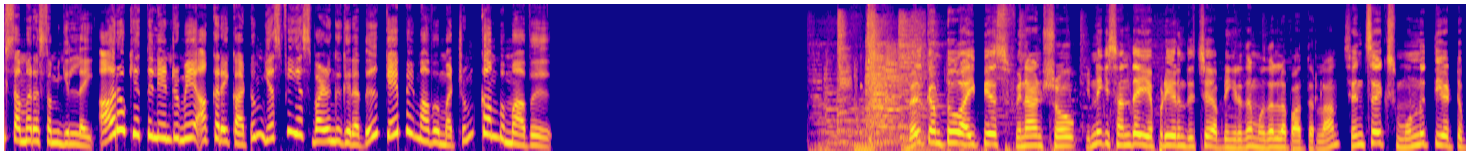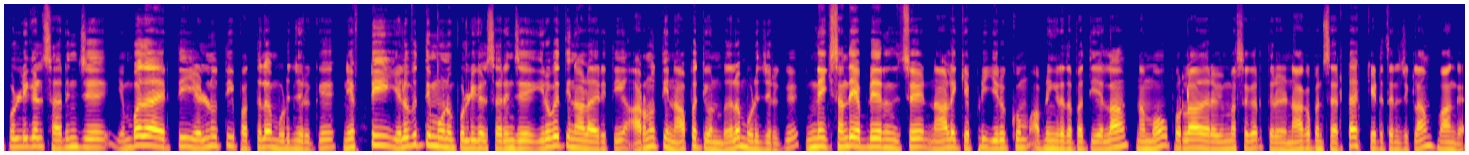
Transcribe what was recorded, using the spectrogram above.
சுவையில் சமரசம் இல்லை. ஆரோக்கியத்தில் என்றுமே அக்கறை காட்டும் எஸ்பிஎஸ் வழங்குகிறது கேப்பை மாவு மற்றும் கம்பு மாவு. Welcome to IPS finance show இன்னைக்கு சந்தை எப்படி இருந்துச்சு அப்படிங்கிறத முதல்ல பார்த்துடலாம். சென்செக்ஸ் முன்னூத்தி எட்டு புள்ளிகள் சரிஞ்சு எண்பதாயிரத்தி எழுநூத்தி பத்துல முடிஞ்சிருக்கு. நிஃப்டி எழுபத்தி மூணு புள்ளிகள் சரிஞ்சு இருபத்தி நாலாயிரத்தி அறுநூத்தி நாற்பத்தி ஒன்பதுல முடிஞ்சிருக்கு. இன்னைக்கு சந்தை எப்படி இருந்துச்சு? நாளைக்கு எப்படி இருக்கும் அப்படிங்கிறத பத்தி எல்லாம் நம்ம பொருளாதார விமர்சகர் திரு நாகப்பன் சார்கிட்ட கேட்டு தெரிஞ்சுக்கலாம். வாங்க.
